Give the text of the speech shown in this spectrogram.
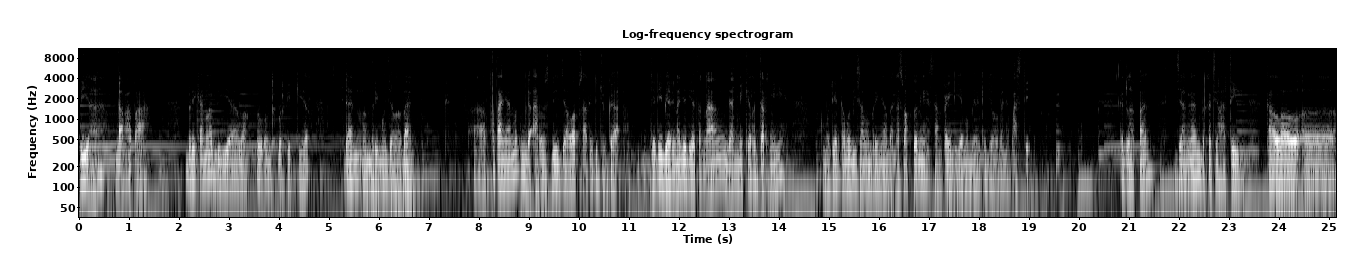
dia nggak apa-apa. Berikanlah dia waktu untuk berpikir dan memberimu jawaban. Uh, pertanyaanmu nggak harus dijawab saat itu juga. Jadi biarin aja dia tenang dan mikir jernih. Kemudian kamu bisa memberinya batas waktu nih sampai dia memiliki jawaban yang pasti. Kedelapan jangan berkecil hati. Kalau uh,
